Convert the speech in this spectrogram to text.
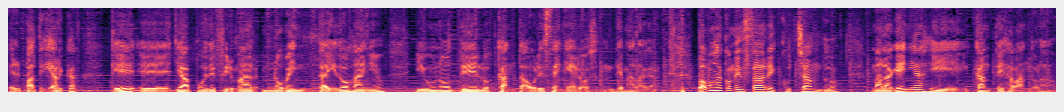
el patriarca, que eh, ya puede firmar 92 años y uno de los cantadores señeros de Málaga. Vamos a comenzar escuchando malagueñas y cantes abandonados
